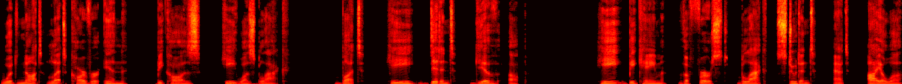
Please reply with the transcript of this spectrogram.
would not let Carver in because he was black. But he didn't give up. He became the first black student at Iowa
